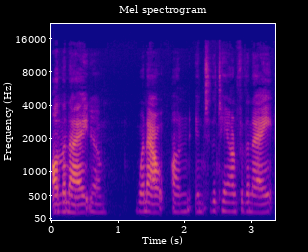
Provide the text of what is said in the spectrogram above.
on the Mm, night, Yeah. went out on into the town for the night,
